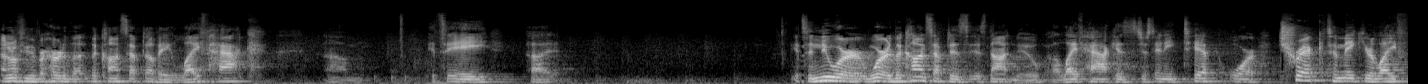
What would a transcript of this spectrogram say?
I don't know if you've ever heard of the, the concept of a life hack. Um, it's a uh, it's a newer word. The concept is, is not new. A life hack is just any tip or trick to make your life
